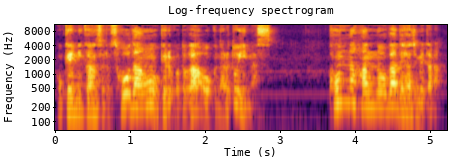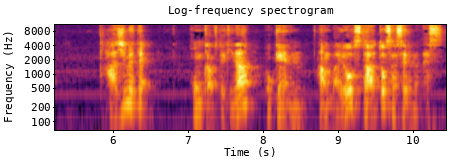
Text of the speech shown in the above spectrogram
保険に関する相談を受けることが多くなるといいます。こんな反応が出始めたら初めて本格的な保険販売をスタートさせるのです。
